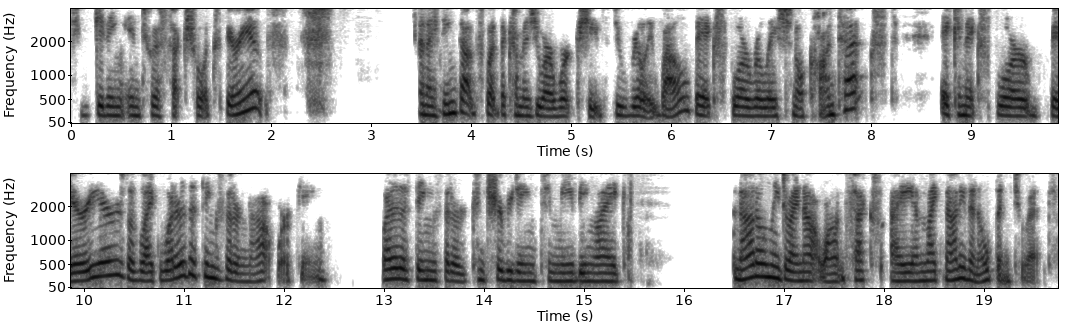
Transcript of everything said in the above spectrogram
to getting into a sexual experience. And I think that's what the Come As You Are worksheets do really well. They explore relational context. It can explore barriers of like, what are the things that are not working? What are the things that are contributing to me being like, not only do I not want sex, I am like not even open to it.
